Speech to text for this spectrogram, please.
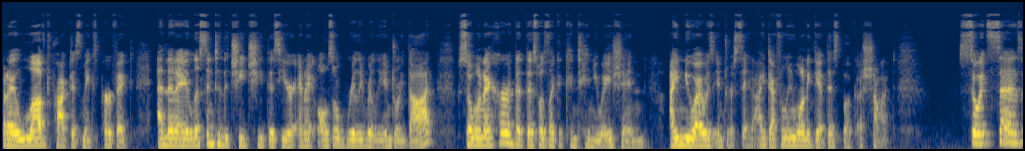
but I loved Practice Makes Perfect. And then I listened to the cheat sheet this year and I also really, really enjoyed that. So when I heard that this was like a continuation, I knew I was interested. I definitely want to give this book a shot. So it says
